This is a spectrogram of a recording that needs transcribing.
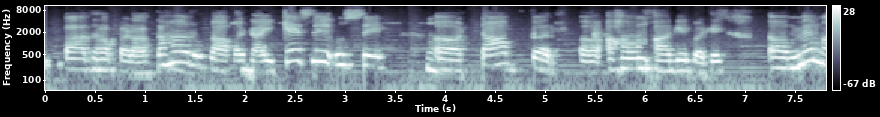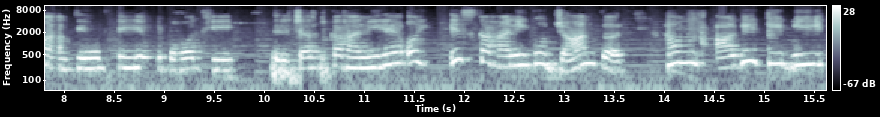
बाधा पड़ा कहाँ रुकावट आई कैसे उससे हम्म। टाप कर हम आगे बढ़े। मैं मानती हूँ कि ये बहुत ही दिलचस्प कहानी है और इस कहानी को जानकर हम आगे की भी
